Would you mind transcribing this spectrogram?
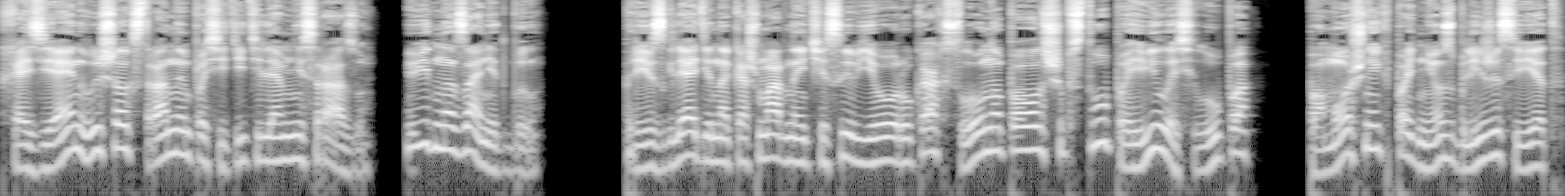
Хозяин вышел к странным посетителям не сразу, видно занят был. При взгляде на кошмарные часы в его руках, словно по волшебству, появилась лупа, Помощник поднес ближе свет.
